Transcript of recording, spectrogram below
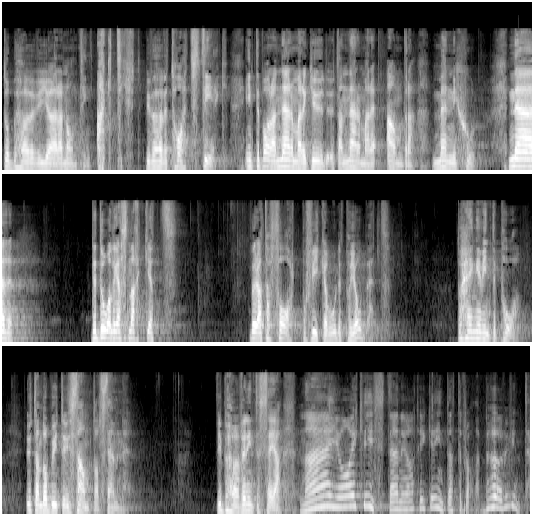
då behöver vi göra någonting aktivt. Vi behöver ta ett steg, inte bara närmare Gud utan närmare andra människor. När det dåliga snacket börjar ta fart på fikabordet på jobbet, då hänger vi inte på, utan då byter vi samtalsämne. Vi behöver inte säga, nej jag är kristen och jag tycker inte att det är bra. Det behöver vi inte.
